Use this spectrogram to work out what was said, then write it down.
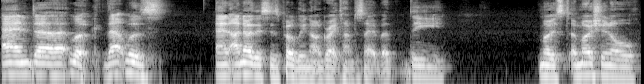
And uh, look, that was, and I know this is probably not a great time to say it, but the most emotional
